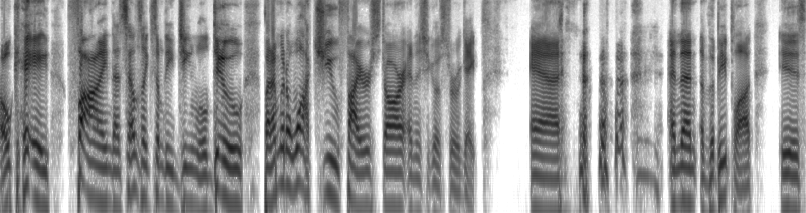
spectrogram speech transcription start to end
okay, fine. That sounds like something Jean will do, but I'm going to watch you, Firestar. And then she goes through a gate. And, and then the B plot is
